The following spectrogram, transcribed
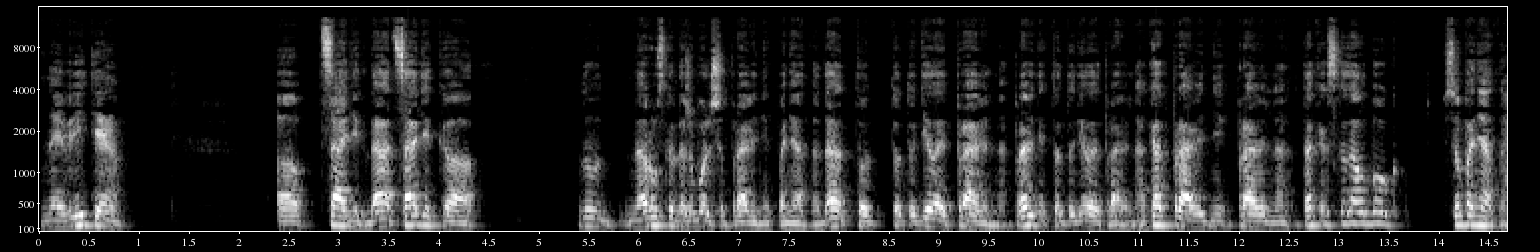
На иврите цадик, да, цадик, ну, на русском даже больше праведник, понятно, да, тот, тот, кто делает правильно. Праведник тот, кто делает правильно. А как праведник, правильно? Так, как сказал Бог. Все понятно.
